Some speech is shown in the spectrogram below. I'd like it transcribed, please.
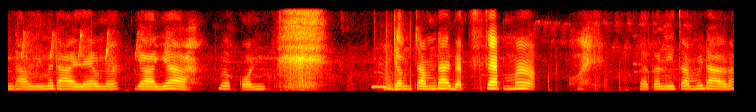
ำทางนี้ไม่ได้แล้วนะ ยาย่าเมื่อก่อน ยังจำได้แบบแซ่บมาก แต่ตอนนี้จำไม่ได้ละ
